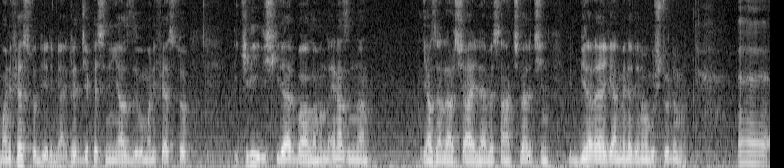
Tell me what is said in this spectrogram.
manifesto diyelim yani Red Cephesi'nin yazdığı bu manifesto ikili ilişkiler bağlamında en azından yazarlar, şairler ve sanatçılar için bir araya gelme nedeni oluşturdu mu? Ee,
